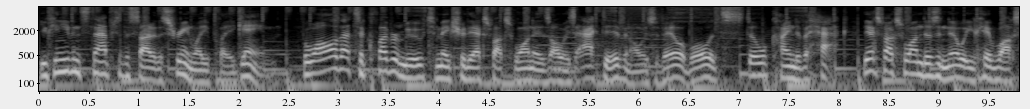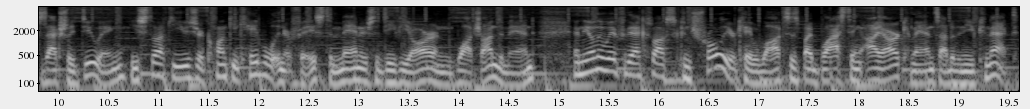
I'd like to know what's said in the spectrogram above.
You can even snap to the side of the screen while you play a game. But while that's a clever move to make sure the Xbox One is always active and always available, it's still kind of a hack. The Xbox One doesn't know what your cable box is actually doing. You still have to use your clunky cable interface to manage the DVR and watch on demand, and the only way for the Xbox to control your cable box is by blasting IR commands out of the new Kinect,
